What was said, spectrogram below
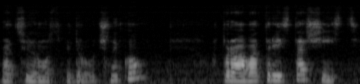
Працюємо з підручником. Вправа 306.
